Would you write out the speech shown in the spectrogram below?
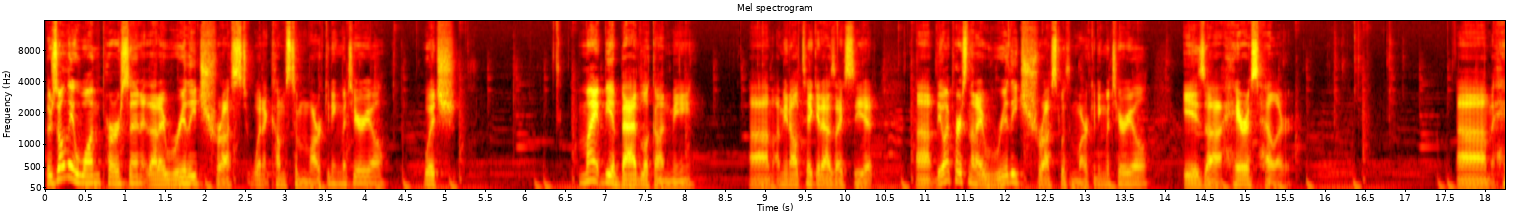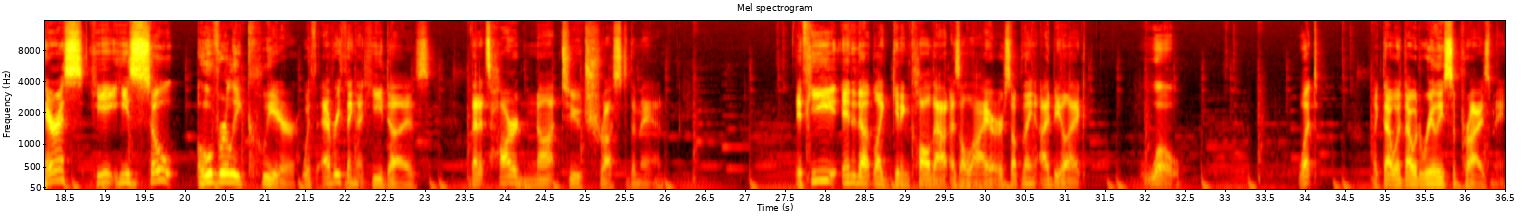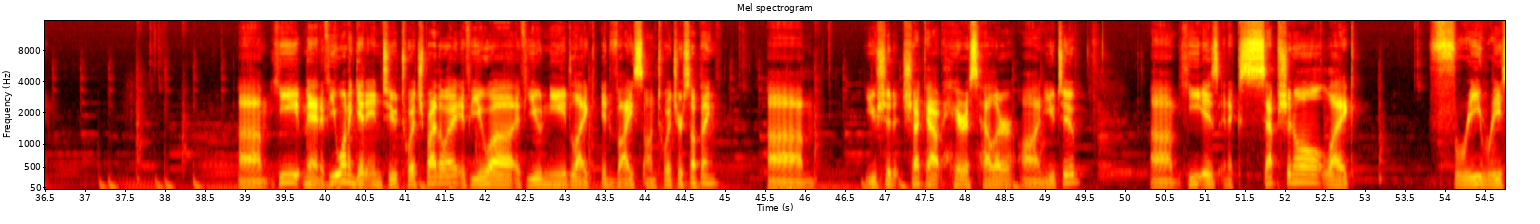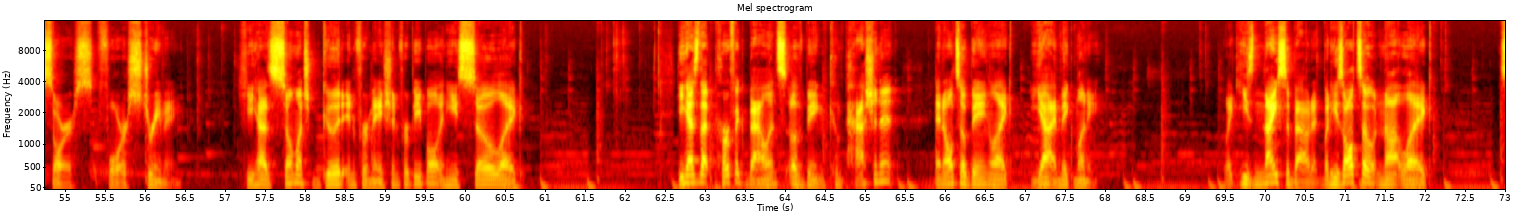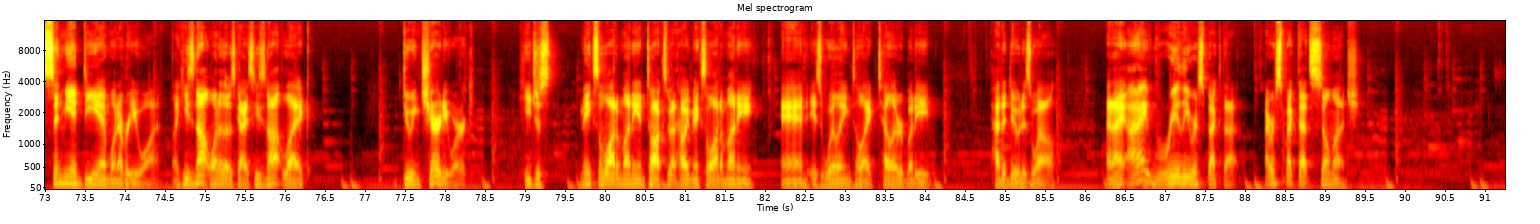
There's only one person that I really trust when it comes to marketing material, which might be a bad look on me. Um, I mean, I'll take it as I see it. Um, the only person that I really trust with marketing material is uh, Harris Heller. Um, Harris, he he's so overly clear with everything that he does that it's hard not to trust the man. If he ended up like getting called out as a liar or something, I'd be like, "Whoa. What?" Like that would that would really surprise me. Um, he man, if you want to get into Twitch, by the way, if you uh if you need like advice on Twitch or something, um, you should check out Harris Heller on YouTube. Um, he is an exceptional like free resource for streaming. He has so much good information for people, and he's so like he has that perfect balance of being compassionate and also being like, yeah, I make money. Like he's nice about it, but he's also not like send me a DM whenever you want. Like he's not one of those guys. He's not like doing charity work. He just makes a lot of money and talks about how he makes a lot of money and is willing to like tell everybody how to do it as well. And I, I really respect that. I respect that so much.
